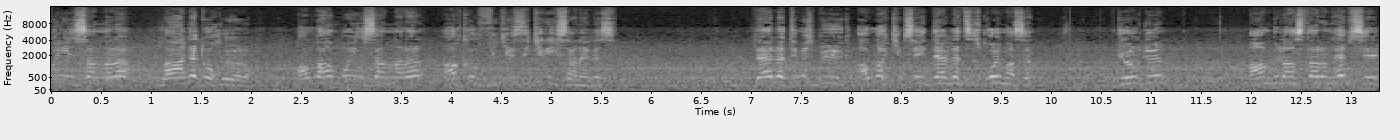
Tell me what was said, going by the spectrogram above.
bu insanlara lanet okuyorum. Allah'ım bu insanlara akıl, fikir, zikir ihsan eylesin. Devletimiz büyük. Allah kimseyi devletsiz koymasın. Gördüğüm ambulansların hepsi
